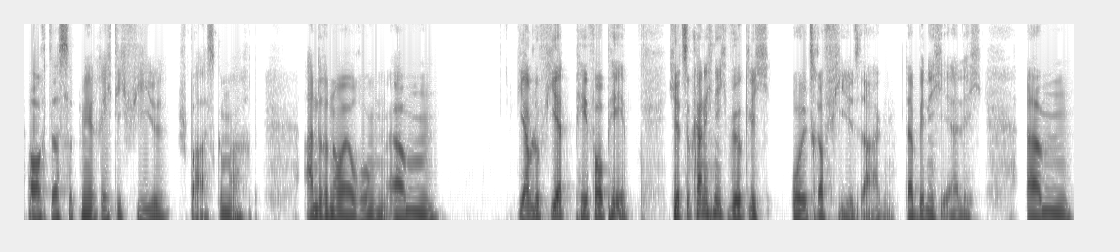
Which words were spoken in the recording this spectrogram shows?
Auch das hat mir richtig viel Spaß gemacht. Andere Neuerungen. Ähm, Diablo 4 hat PvP. Hierzu kann ich nicht wirklich ultra viel sagen. Da bin ich ehrlich. Ähm,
